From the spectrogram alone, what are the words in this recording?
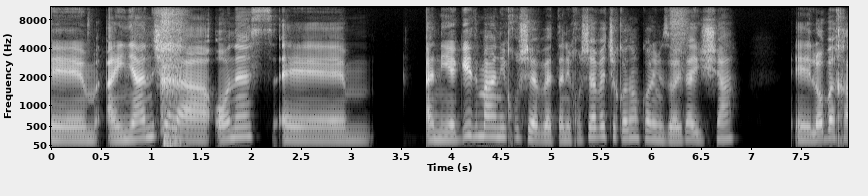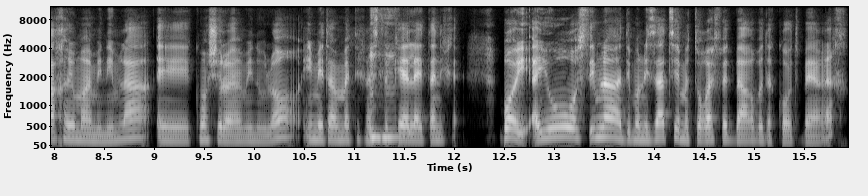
Um, העניין של האונס, um, אני אגיד מה אני חושבת. אני חושבת שקודם כל, אם זו הייתה אישה, לא בהכרח היו מאמינים לה, uh, כמו שלא האמינו לו. אם הייתה באמת נכנסת מהמם. לכלא, הייתה נכנסת... בואי, היו עושים לה דמוניזציה מטורפת בארבע דקות בערך.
